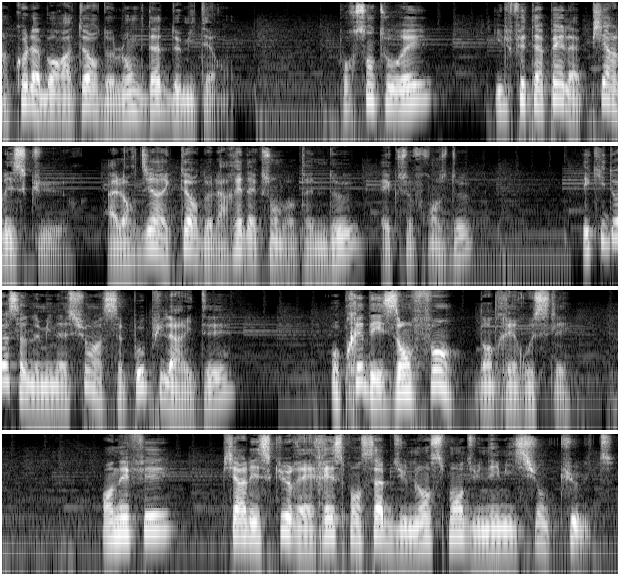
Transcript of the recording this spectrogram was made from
un collaborateur de longue date de Mitterrand. Pour s'entourer, il fait appel à Pierre Lescure, alors directeur de la rédaction d'Antenne 2, ex-France 2, et qui doit sa nomination à sa popularité auprès des enfants d'André Rousselet. En effet, Pierre Lescure est responsable du lancement d'une émission culte,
